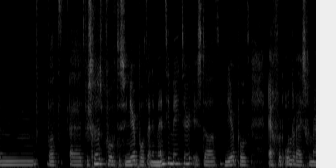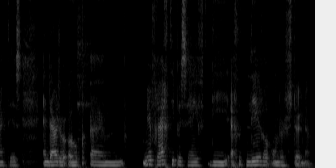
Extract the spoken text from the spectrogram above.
Um, wat uh, het verschil is bijvoorbeeld tussen Nearpod en een Mentimeter, is dat Nearpod echt voor het onderwijs gemaakt is en daardoor ook um, meer vraagtypes heeft die echt het leren ondersteunen.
